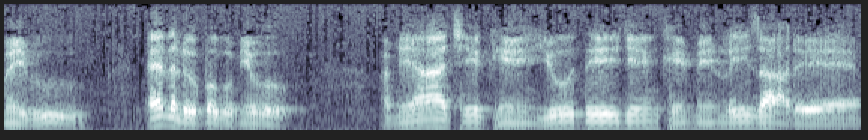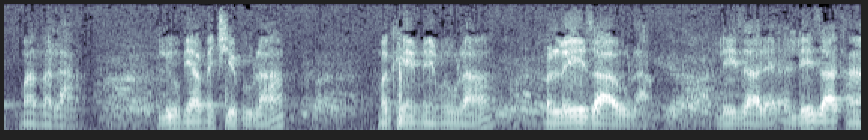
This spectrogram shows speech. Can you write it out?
မေ့ဘူး အဲ့ဒါလိုပုဂ္ဂိုလ်မျိုးကိုအများချစ်ခင်ယူသေးခြင်းခင်မင်လေးစားတယ်မှန်သလားလူများမချစ်ဘူးလားမခင်မင်ဘူးလားမလေးစားဘူးလားလေးစားတယ်အလေးစားခံရ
